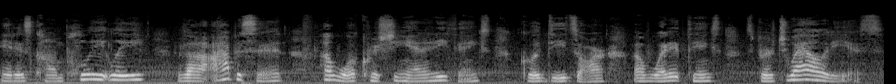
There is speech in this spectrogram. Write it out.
it is completely the opposite of what Christianity thinks good deeds are, of what it thinks spirituality is.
